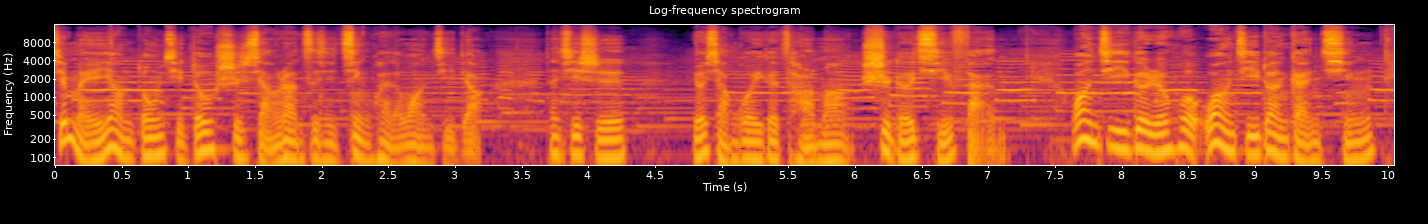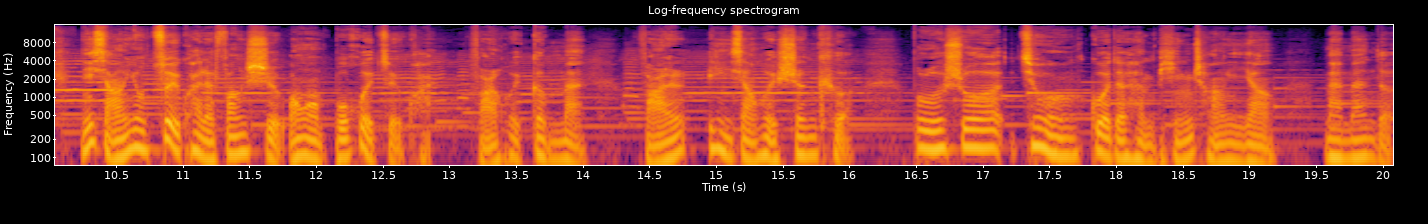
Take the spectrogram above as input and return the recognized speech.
其实每一样东西都是想让自己尽快的忘记掉，但其实有想过一个词儿吗？适得其反。忘记一个人或忘记一段感情，你想要用最快的方式，往往不会最快，反而会更慢，反而印象会深刻。不如说就过得很平常一样，慢慢的，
